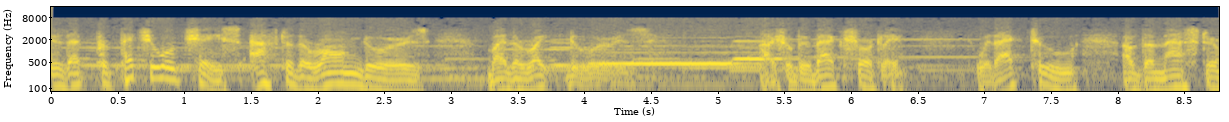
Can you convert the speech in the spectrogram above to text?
is that perpetual chase after the wrongdoers by the right doers. I shall be back shortly with Act Two of The Master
